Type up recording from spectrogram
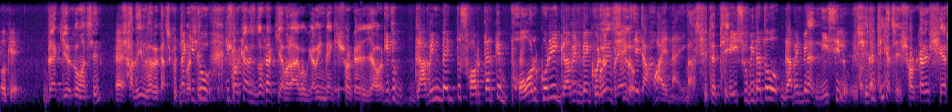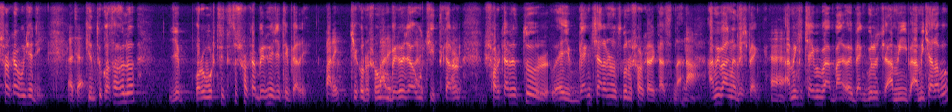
ওকে ব্র্যাক যেরকম আছে? হ্যাঁ। স্বাধীনভাবে কাজ করতে পারছে? দরকার কি আমার? গ্রামীণ ব্যাংকে সরকারে যাওয়ার। কিন্তু গ্রামীণ ব্যাংক তো সরকারকে ভর করেই গ্রামীণ ব্যাংক হয়েছিল। যেটা হয় নাই। না সেটা ঠিক। এই সুবিধা তো গ্রামীণ ব্যাংক নিছিল সেটা ঠিক আছে সরকারের শেয়ার সরকার বুঝে আচ্ছা। কিন্তু কথা হলো যে পরবর্তীতে তো সরকার বের হয়ে যেতে পারে। পারে। যে কোনো সময় বের হয়ে যাওয়া উচিত। কারণ সরকারের তো এই ব্যাংক চালানোর কোনো সরকারের কাজ না। আমি বাংলাদেশ ব্যাংক। হ্যাঁ। আমি কি চাইব ওই ব্যাংকগুলো আমি আমি চালাবো?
